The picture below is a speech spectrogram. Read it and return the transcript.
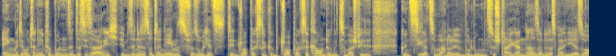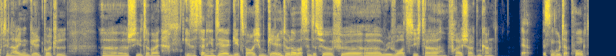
eng mit dem Unternehmen verbunden sind, dass sie sagen, ich im Sinne des Unternehmens versuche jetzt den Dropbox-Account Dropbox irgendwie zum Beispiel günstiger zu machen oder Volumen zu steigern, ne? sondern dass man eher so auf den eigenen Geldbeutel äh, schielt dabei. Ist es denn hinterher, geht es bei euch um Geld oder was sind das für, für äh, Rewards, die ich da freischalten kann? Ja, ist ein guter Punkt.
